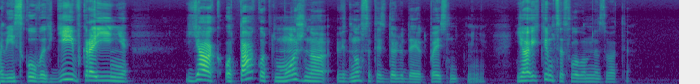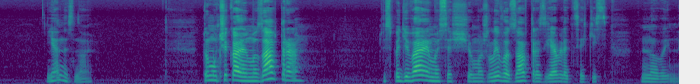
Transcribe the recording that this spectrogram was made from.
військових дій в країні. Як отак от можна відноситись до людей? От поясніть мені. Я яким це словом назвати? Я не знаю. Тому чекаємо завтра і сподіваємося, що, можливо, завтра з'являться якісь новини.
